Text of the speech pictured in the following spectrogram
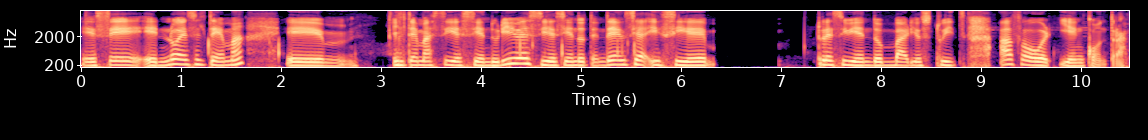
ese eh, no es el tema. Em, el tema sigue siendo Uribe, sigue siendo tendencia y sigue recibiendo varios tweets a favor y en contra.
